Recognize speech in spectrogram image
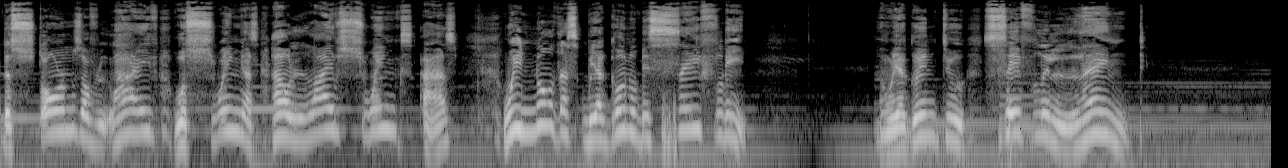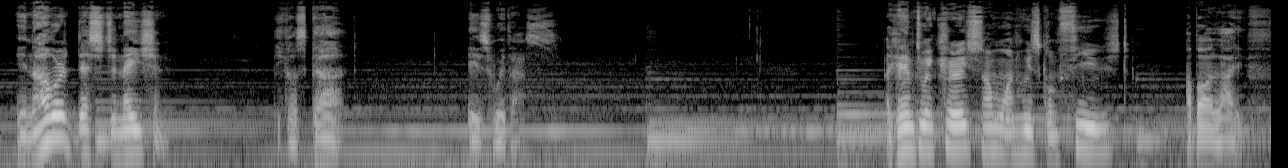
the storms of life will swing us, how life swings us, we know that we are going to be safely and we are going to safely land in our destination because God is with us. I came to encourage someone who is confused about life.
